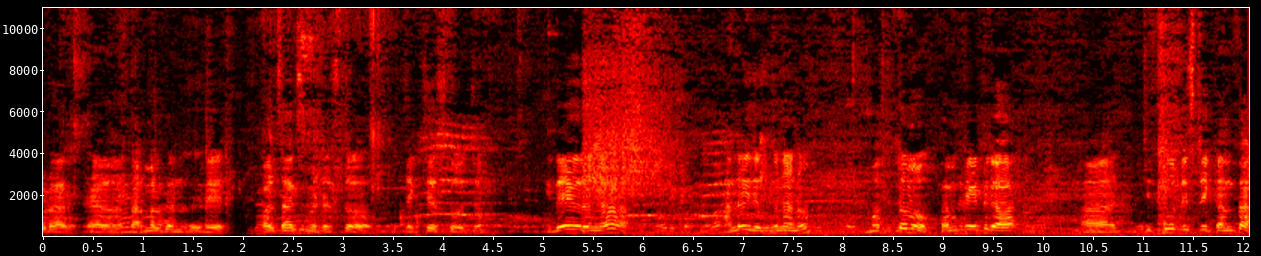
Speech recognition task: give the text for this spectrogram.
కూడా థర్మల్ గన్ ఇది పల్స్ ఆక్సిమీటర్స్తో చెక్ చేసుకోవచ్చు. ఇదే విధంగా అందరికీ చెప్తున్నాను. మొత్తము కంప్లీట్గా చిత్తూరు డిస్టిక్ అంతా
